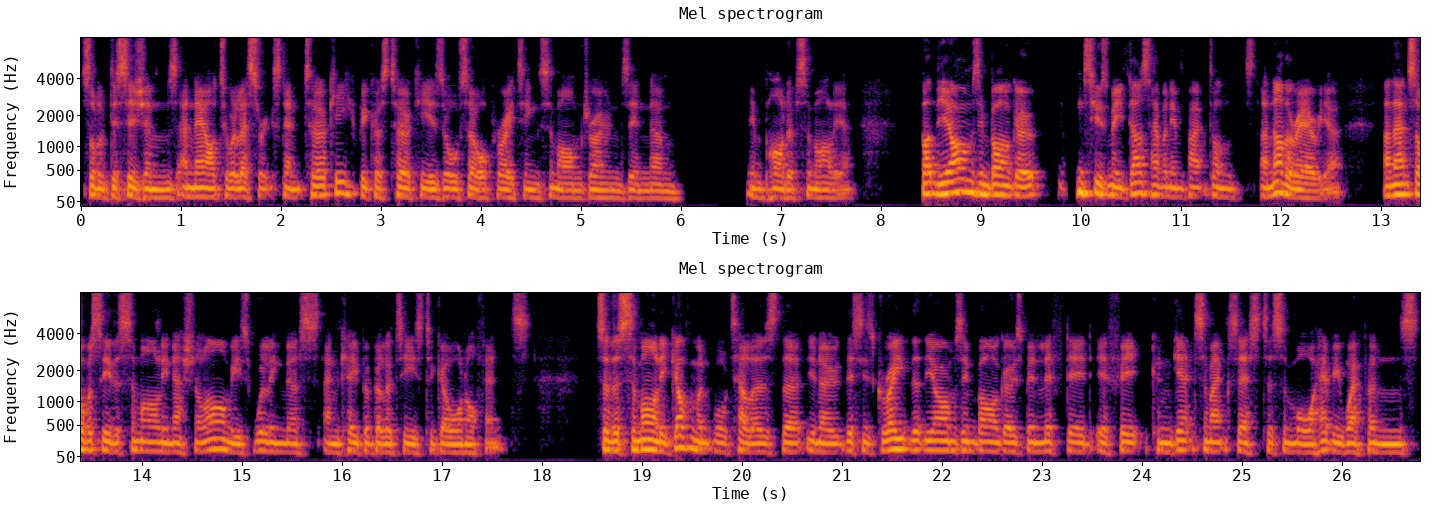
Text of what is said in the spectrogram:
sort of decisions and now to a lesser extent Turkey, because Turkey is also operating some armed drones in um, in part of Somalia. But the arms embargo, excuse me, does have an impact on another area, and that's obviously the Somali National Army's willingness and capabilities to go on offense. So the Somali government will tell us that, you know, this is great that the arms embargo has been lifted. If it can get some access to some more heavy weapons,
